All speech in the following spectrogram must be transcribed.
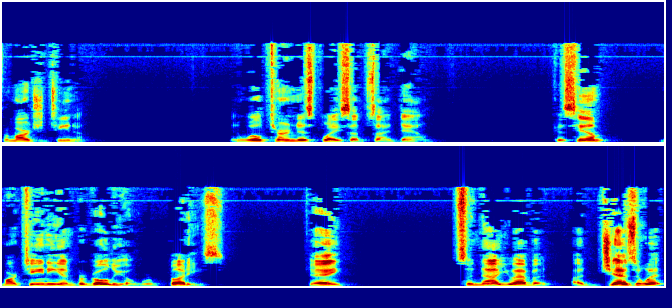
from Argentina. And we'll turn this place upside down. Because him, Martini, and Bergoglio were buddies. Okay? So now you have a, a Jesuit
